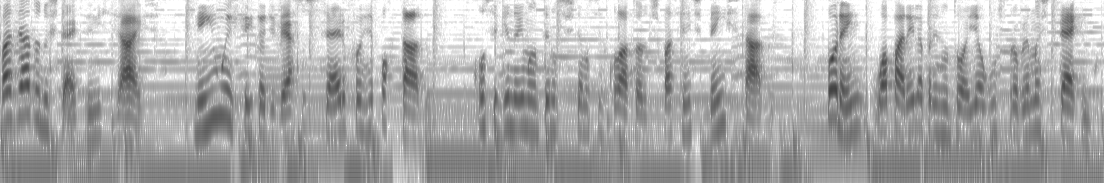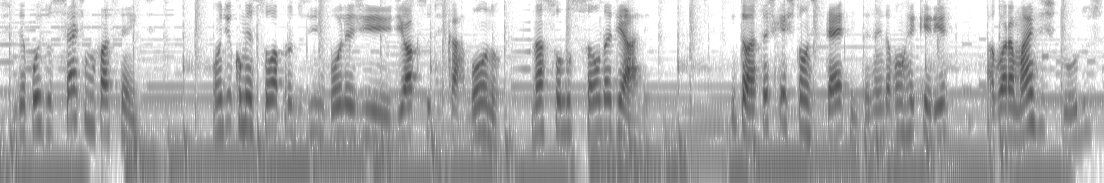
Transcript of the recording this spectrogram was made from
Baseado nos testes iniciais, nenhum efeito adverso sério foi reportado, conseguindo aí manter o sistema circulatório dos pacientes bem estável. Porém, o aparelho apresentou aí alguns problemas técnicos depois do sétimo paciente, onde começou a produzir bolhas de dióxido de carbono na solução da diálise. Então, essas questões técnicas ainda vão requerer agora mais estudos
